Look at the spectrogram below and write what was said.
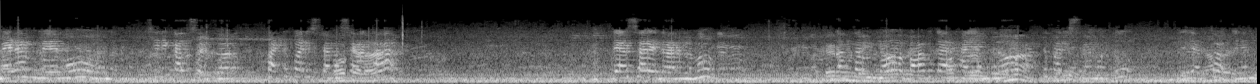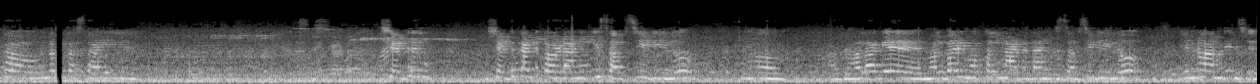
మేడం మేము సిరికల్చర్ పట్టు పరిశ్రమ? శాఖ వ్యవసాయదారులము గతంలో బాబు గారి హయాంలో పట్టు పరిశ్రమకు ఎంతో ఎంతో ఉన్నత స్థాయి షెడ్ షెడ్ కట్టుకోవడానికి సబ్సిడీలు అలాగే మల్బరీ మొక్కలు నాటడానికి సబ్సిడీలు ఎన్నో అందించి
